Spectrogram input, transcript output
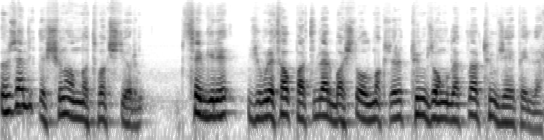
Özellikle şunu anlatmak istiyorum. Sevgili Cumhuriyet Halk Partililer başta olmak üzere tüm Zonguldaklar, tüm CHP'liler.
